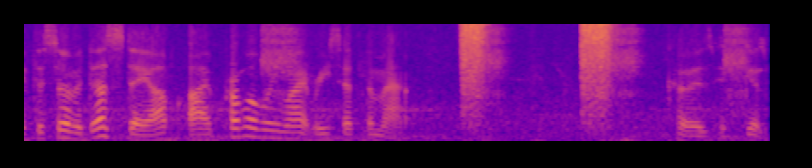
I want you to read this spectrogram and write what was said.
if the server does stay up, I probably might reset the map. Because it's good.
